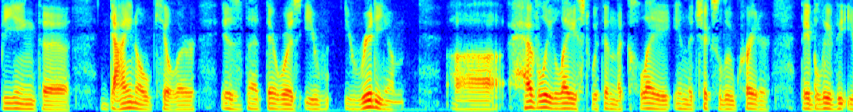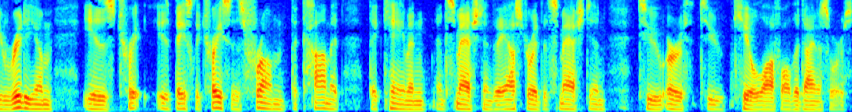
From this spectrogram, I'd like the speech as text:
being the dino killer, is that there was ir- iridium uh, heavily laced within the clay in the Chicxulub crater. They believe the iridium is tra- is basically traces from the comet that came and, and smashed into the asteroid that smashed in to Earth to kill off all the dinosaurs.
